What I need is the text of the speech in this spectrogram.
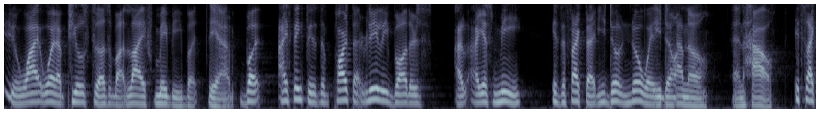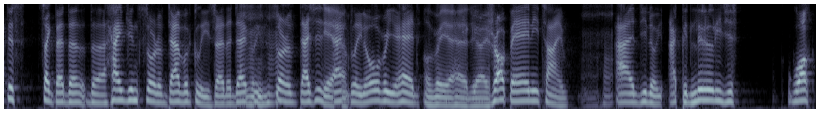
you know, why what appeals to us about life, maybe, but yeah but I think the the part that really bothers, I, I guess, me is the fact that you don't know when you don't happened. know and how It's like this. It's like the the the hanging sword of Damocles, right? The dangling sort of that's just Yeah. dangling over your head over your head right drop any time. And you know, I could literally just walk,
